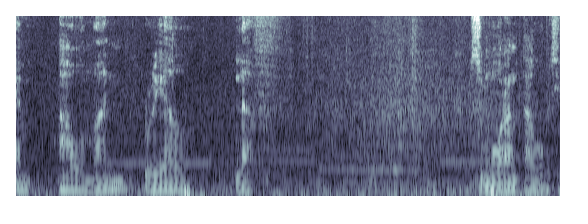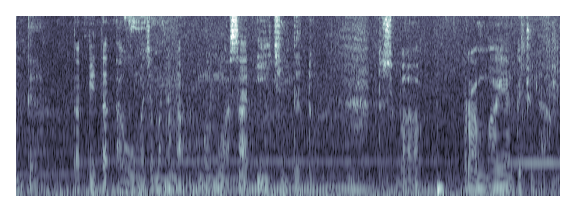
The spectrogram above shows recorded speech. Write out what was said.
Empowerment Real Love. Semua orang tahu bercinta, tapi tak tahu macam mana nak menguasai cinta tu. Itu sebab ramai yang kecundang.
